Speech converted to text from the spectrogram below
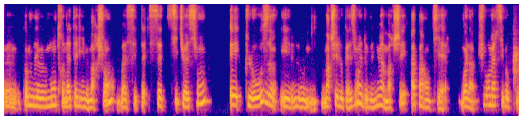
Euh, comme le montre Nathalie Le Marchand, bah, cette situation est close et le marché de l'occasion est devenu un marché à part entière. Voilà, je vous remercie beaucoup.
